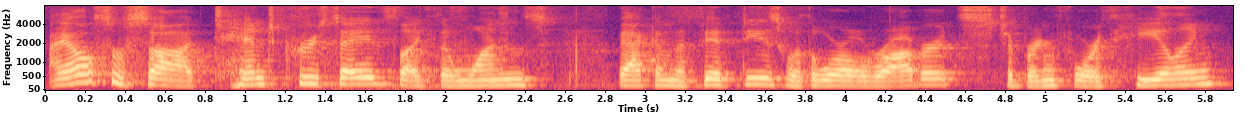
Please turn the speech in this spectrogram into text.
I also saw tent crusades like the ones back in the 50s with Oral Roberts to bring forth healing.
